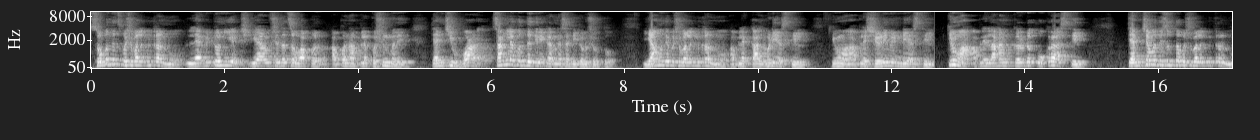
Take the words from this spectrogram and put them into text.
सोबतच पशुपालक मित्रांनो लॅव्हिटोनियच या औषधाचा वापर आपण आपल्या पशूंमध्ये त्यांची वाढ चांगल्या पद्धतीने करण्यासाठी करू शकतो. यामध्ये पशुपालक मित्रांनो आपल्या कालवडी असतील किंवा आपल्या शेळी मेंढी असतील किंवा आपले लहान करड कोकरा असतील त्यांच्यामध्ये सुद्धा पशुपालक मित्रांनो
